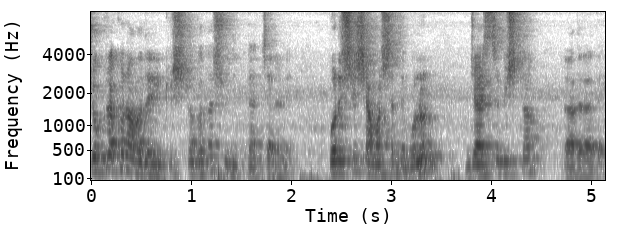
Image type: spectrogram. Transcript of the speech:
চোখ রাখুন আমাদের এই কৃষ্ণকথা সুচিতার চ্যানেলে পরিশেষে আমার সাথে বলুন, জয় শ্রীকৃষ্ণ, রাধে রাধে।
